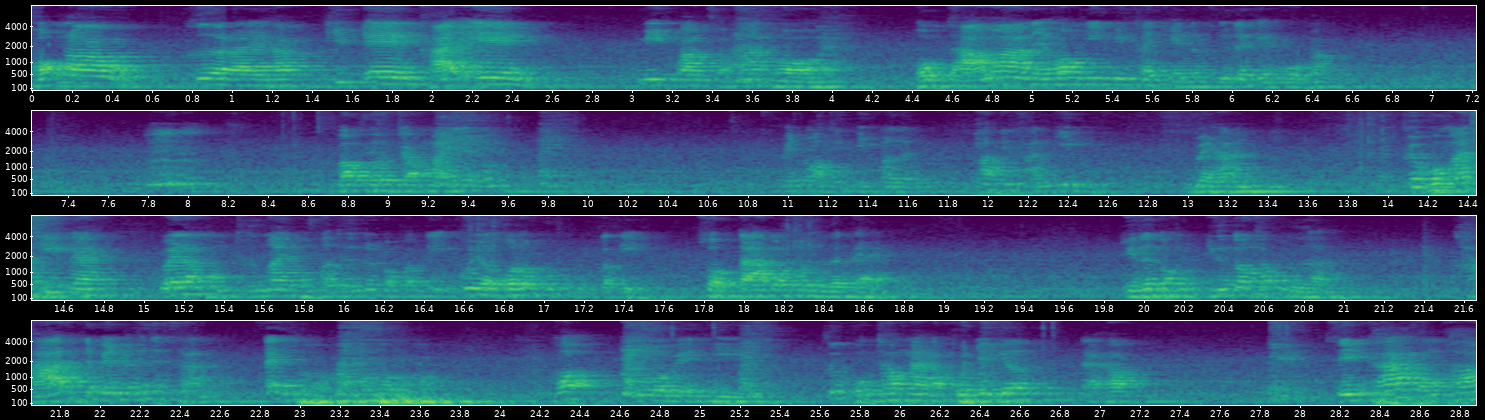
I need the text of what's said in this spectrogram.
ของเราคืออะไรครับ คิดเองขายเองมีความสามารถพอผมถามว่าในห้องนี้มีใครเขียนหนังสือได้เก่งผมบ้างบางคนจำไม่ได้เป็นออทิสติกมาเลย ภาพที่ฐานยิบไหมฮะคือผมอาชีพไงเวลาผมถือไม้ผมก็ถือเป็นปกติคุยกับคนก็ปกติสบตาบางคนเหงื่อแตกยืนต้องยืนต้องทับเหงื่อขาจะเป็นไม่ใช่สันเต้นเพราะตัวเวทีคือผมทำงานกับคนเยอะๆนะครับ สินค้าของเขา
